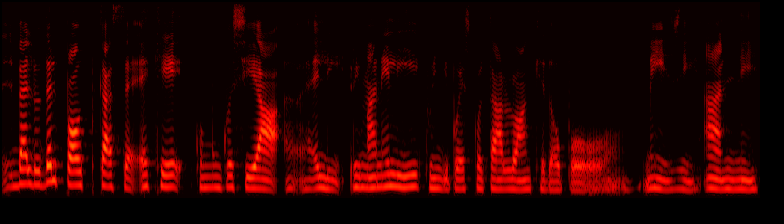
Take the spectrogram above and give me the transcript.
il bello del podcast è che comunque sia eh, è lì, rimane lì, quindi puoi ascoltarlo anche dopo mesi, anni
